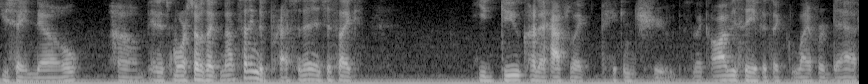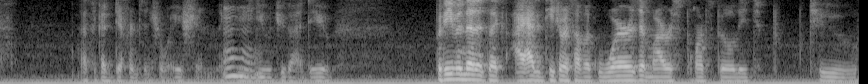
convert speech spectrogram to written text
you say no um, and it's more so it's like not setting the precedent it's just like you do kind of have to like pick and choose like obviously if it's like life or death that's like a different situation like Mhm. you do what you gotta do but even then it's like i had to teach myself like where is it my responsibility to to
